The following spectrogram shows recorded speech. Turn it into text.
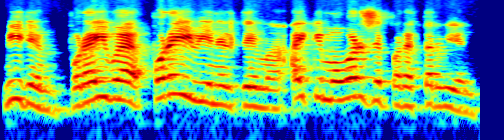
miren, por ahí, va, por ahí viene el tema, hay que moverse para estar bien.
